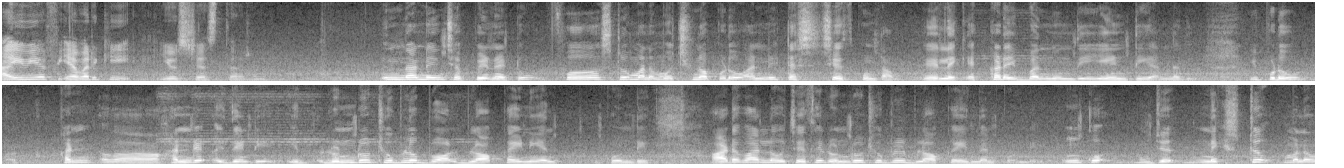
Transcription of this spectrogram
ఐవీఎఫ్ ఎవరికి యూస్ చేస్తారు? ఇందా నేను చెప్పినట్టు ఫస్ట్ మనం వచ్చినప్పుడు అన్ని టెస్ట్ చేసుకుంటాం. లైక్ ఎక్కడ ఇబ్బంది ఉంది ఏంటి అన్నది. ఇప్పుడు కన్ హండ్రెడ్ ఇదేంటి ఇద్- రెండు ట్యూబ్లు బ్లా బ్లాక్ అయినాయి అనుకోండి. ఆడవాళ్ళు వచ్చేసి రెండు ట్యూబ్లు బ్లాక్ అయింది అనుకోండి ఇంకో జ నెక్స్ట్ మనం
